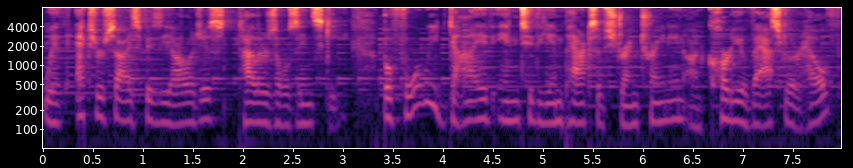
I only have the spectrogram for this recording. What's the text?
with exercise physiologist Tyler Zolczynski. Before we dive into the impacts of strength training on cardiovascular health,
